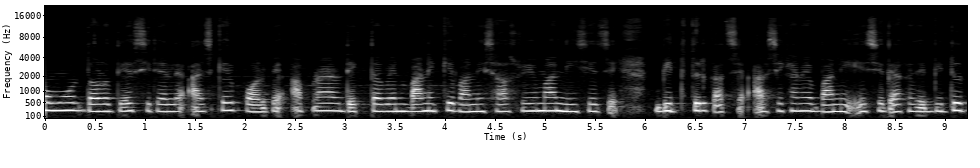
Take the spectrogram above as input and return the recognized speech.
ওমর দরদিয়া সিরিয়ালে। আজকের পর্বে আপনারা দেখতে পাবেন বাণীকে বাণী, শাশুড়ি মা নিচেছে বিদ্যুতের কাছে। আর সেখানে বাণী এসে দেখা যায় বিদ্যুৎ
